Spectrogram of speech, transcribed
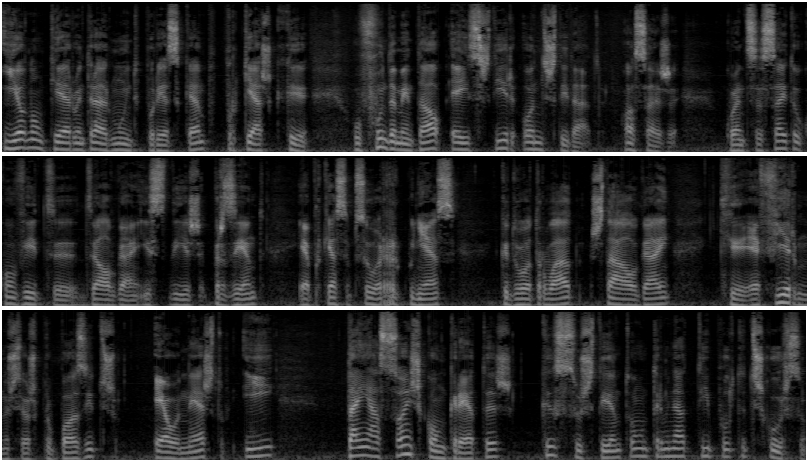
E eu não quero entrar muito por esse campo porque acho que o fundamental é existir honestidade. Ou seja, quando se aceita o convite de alguém e se diz presente, é porque essa pessoa reconhece que do outro lado está alguém que é firme nos seus propósitos, é honesto e tem ações concretas que sustentam um determinado tipo de discurso.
